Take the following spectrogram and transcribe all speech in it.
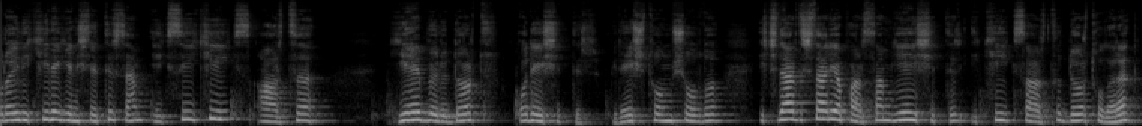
Burayı da 2 ile genişletirsem eksi 2x artı y bölü 4 o da eşittir. 1'e eşit olmuş oldu. İçler dışlar yaparsam y eşittir 2x artı 4 olarak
